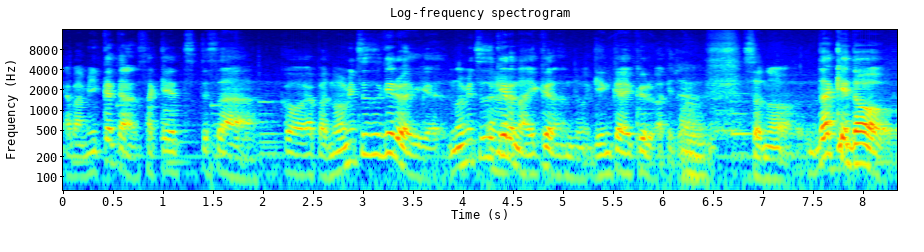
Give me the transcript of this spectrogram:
やっぱ3日間酒っつってさこうやっぱ飲み続けるわけが飲み続けるのはいくらなんでも限界来るわけじゃん、そのだけど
